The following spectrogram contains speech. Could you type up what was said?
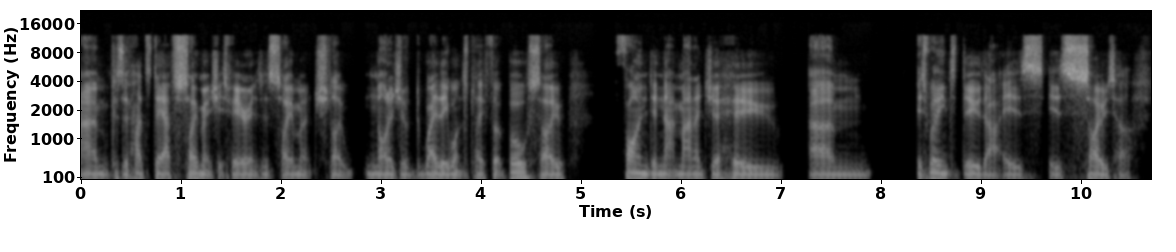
um, because they've had they have so much experience and so much like knowledge of the way they want to play football. So finding that manager who um is willing to do that is is so tough.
